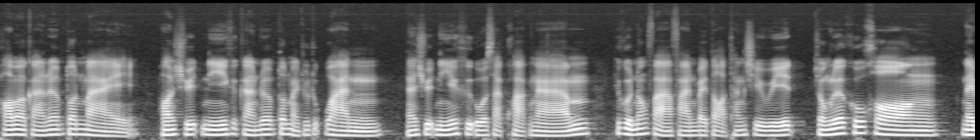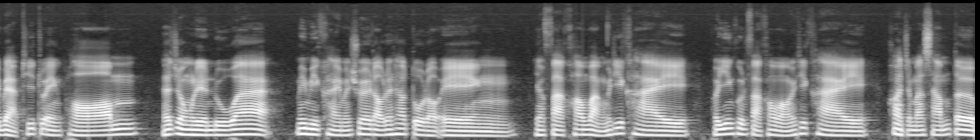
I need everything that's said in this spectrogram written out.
พร้อมต่อการเริ่มต้นใหม่ เพราะชีวิตนี้คือการเริ่มต้นใหม่ทุกๆวัน และชีวิตนี้ก็คืออุปสรรคขวากหน้ำที่คุณต้องฝ่าฟันไปตลอทั้งชีวิต จงเลือกคู่ครอง ในแบบที่ตัวเองพร้อม และจงเรียนรู้ว่าไม่มีใครมาช่วยเราได้เท่าตัวเราเอง อย่าฝากความหวังไว้ที่ใคร ราะยิ่งคุณฝากความหวังไว้ที่ใครเขาอาจจะมาซ้ำเติม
